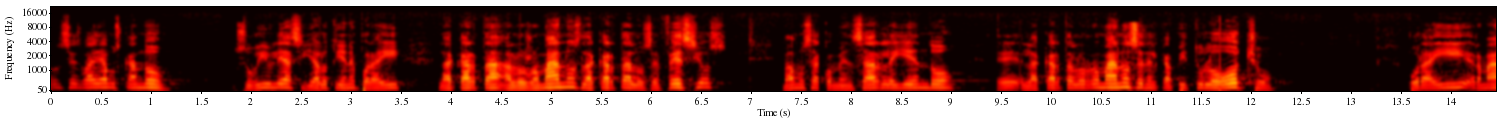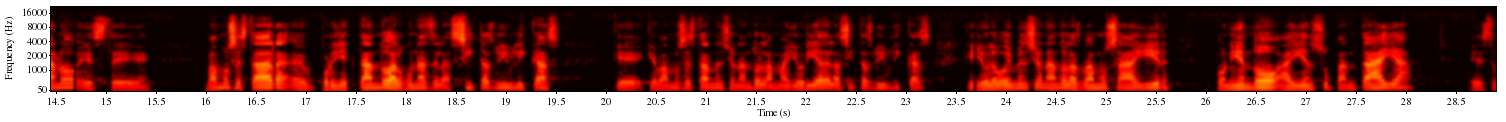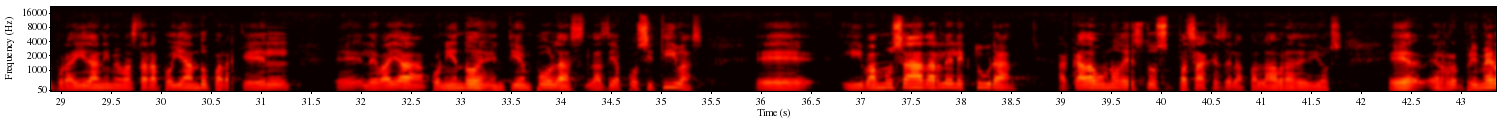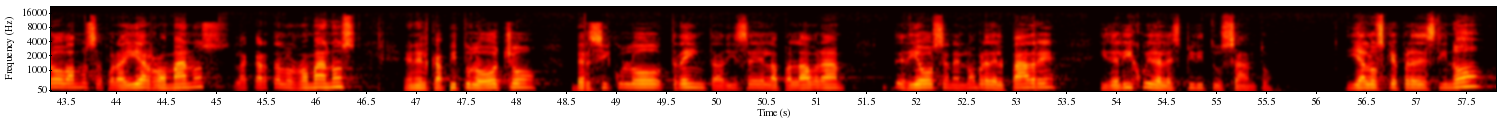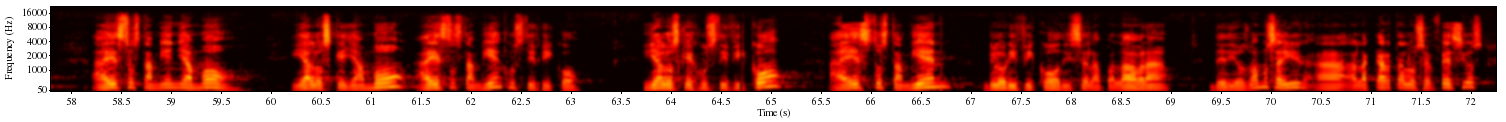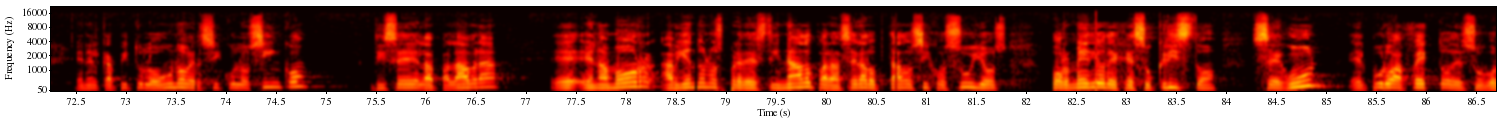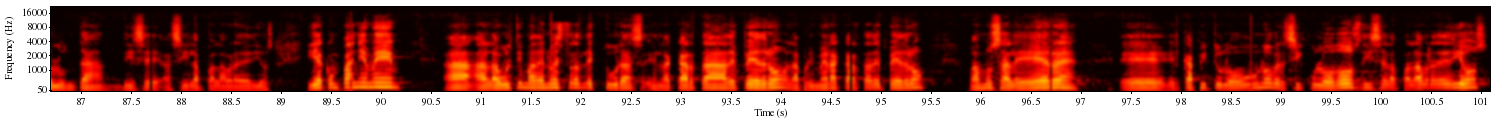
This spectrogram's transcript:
Entonces vaya buscando su Biblia, si ya lo tiene por ahí, la carta a los romanos, la carta a los efesios. Vamos a comenzar leyendo eh, la carta a los romanos en el capítulo 8. Por ahí, hermano, este, vamos a estar eh, proyectando algunas de las citas bíblicas que, que, vamos a estar mencionando. La mayoría de las citas bíblicas que yo le voy mencionando las vamos a ir poniendo ahí en su pantalla. Este, por ahí Dani me va a estar apoyando para que él eh, le vaya poniendo en tiempo las, las diapositivas. Eh, y vamos a darle lectura a cada uno de estos pasajes de la palabra de Dios. Eh, primero vamos por ahí a Romanos, la carta a los Romanos, en el capítulo 8, versículo 30, dice la palabra de Dios en el nombre del Padre y del Hijo y del Espíritu Santo. Y a los que predestinó, a estos también llamó, y a los que llamó, a estos también justificó, y a los que justificó, a estos también glorificó, dice la palabra de Dios. Vamos a ir a, la carta a los Efesios en el capítulo 1, versículo 5, dice la palabra, eh, en amor, habiéndonos predestinado para ser adoptados hijos suyos por medio de Jesucristo, según el puro afecto de su voluntad, dice así la palabra de Dios. Y acompáñeme a, la última de nuestras lecturas en la carta de Pedro, la primera carta de Pedro. Vamos a leer eh, el capítulo 1, versículo 2, dice la palabra de Dios,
